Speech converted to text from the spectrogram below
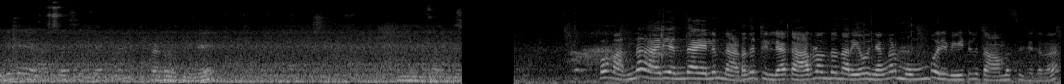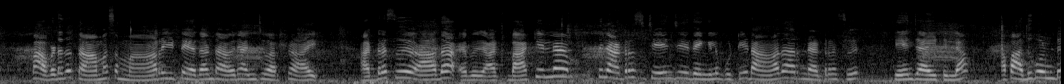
ഇതിൽ അഡ്രസ് ഇല്ല അഡ്രസ്സിന്റെ അപ്പോൾ വന്ന കാര്യം എന്തായാലും നടന്നിട്ടില്ല. കാരണം എന്താണെന്നറിയോ? ഞങ്ങൾ മുമ്പ് ഒരു വീട്ടിൽ താമസിച്ചിരുന്നത്. അപ്പോൾ അവിടെ താമസം മാറിയിട്ട് ഏതാണ്ട് ഒരു അഞ്ച് വർഷമായി. അഡ്രസ്സ് ആധാർ ബാക്കി എല്ലാത്തിനും അഡ്രസ്സ് ചേഞ്ച് ചെയ്തെങ്കിലും കുട്ടിയുടെ ആധാറിന്റെ അഡ്രസ്സ് ചേഞ്ച് ആയിട്ടില്ല. അപ്പോൾ അതുകൊണ്ട്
